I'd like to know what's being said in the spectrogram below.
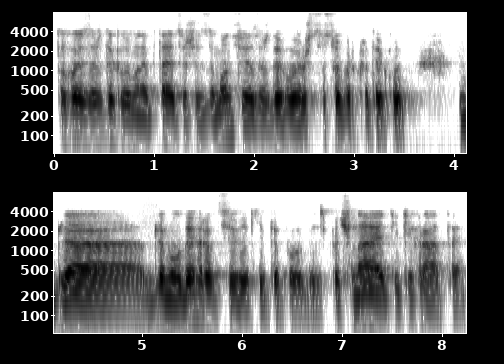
того і завжди, коли мене питаються щось за Монцю, я завжди говорю, що це супер крутий клуб. Для, для молодих гравців, які, типу, десь починають тільки грати.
